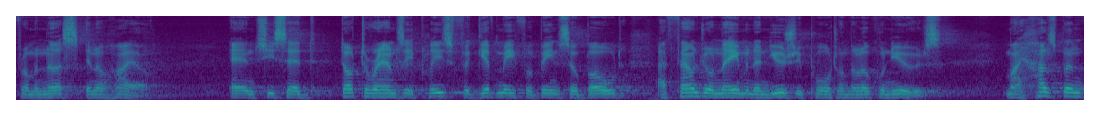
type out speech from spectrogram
from a nurse in Ohio, and she said, Dr. Ramsay, please forgive me for being so bold. I found your name in a news report on the local news. My husband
